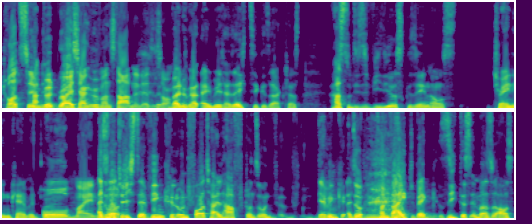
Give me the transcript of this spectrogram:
Trotzdem wird Bryce Young irgendwann starten in der Saison. Weil du gerade 1,60 Meter gesagt hast. Hast du diese Videos gesehen aus Training Camp? oh mein Also Gott. natürlich ist der Winkel unvorteilhaft und so und der Winkel, also von weit Mhm. weg sieht das immer so aus,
